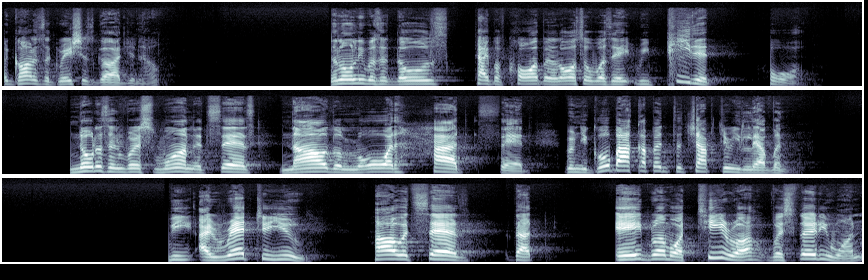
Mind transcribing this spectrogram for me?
But God is a gracious God, you know. Not only was it those type of call, but it also was a repeated call. Notice in verse 1 it says, Now the Lord had said. When you go back up into chapter 11, we, I read to you how it says that Abram or Terah, verse 31,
